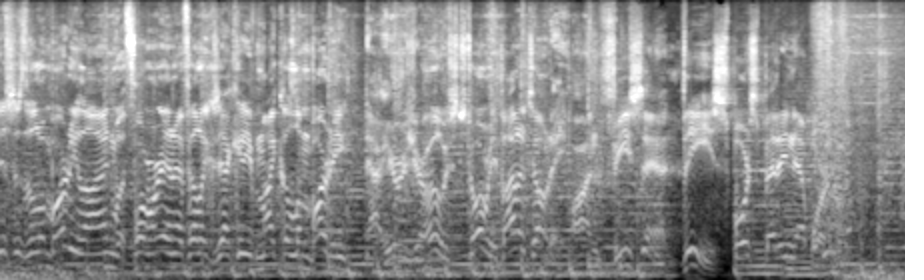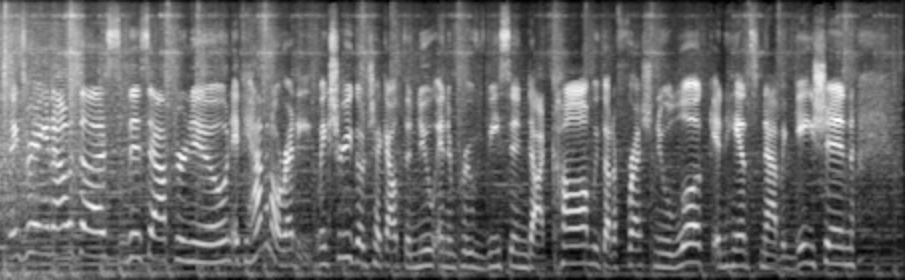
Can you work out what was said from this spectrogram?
This is the Lombardi line with former NFL executive Michael Lombardi. Now here is your host, Stormy Buonantony on VSIN, the sports betting network. Thanks for hanging out with us this afternoon. If you haven't already, make sure you go check out the new and improved vsin.com. We've got a fresh new look, enhanced navigation.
